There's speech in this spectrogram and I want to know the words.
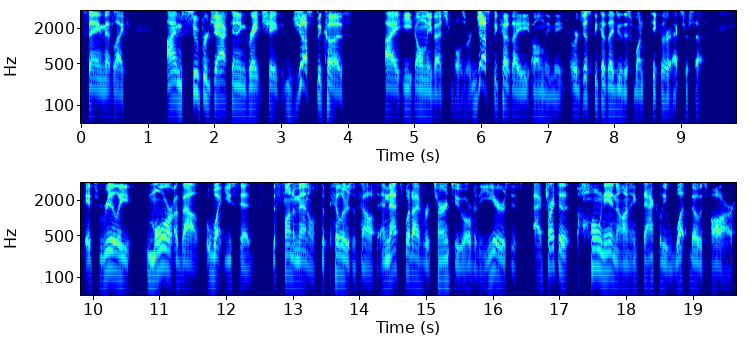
saying that like I'm super jacked and in great shape just because I eat only vegetables or just because I eat only meat or just because I do this one particular exercise. It's really more about what you said, the fundamentals, the pillars of health. And that's what I've returned to over the years is I've tried to hone in on exactly what those are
